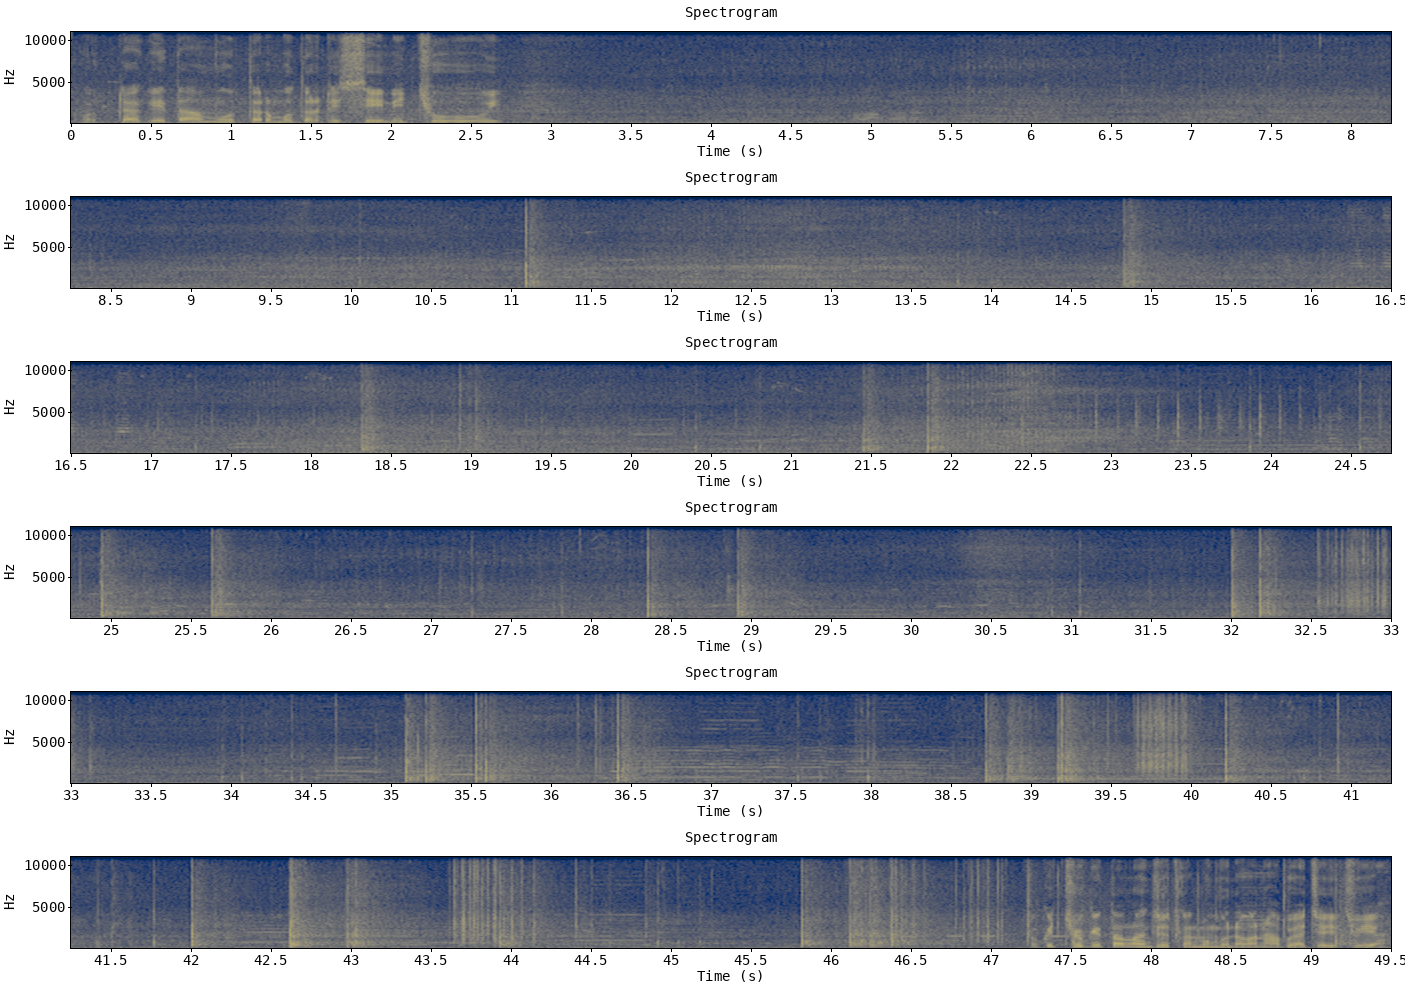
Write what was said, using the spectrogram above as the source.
Udah kita muter-muter di sini cuy Oke cuy kita lanjutkan menggunakan HP aja ya cuy ya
